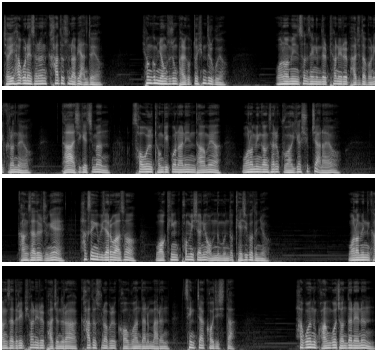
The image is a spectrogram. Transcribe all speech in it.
저희 학원에서는 카드 수납이 안 돼요. 현금 영수증 발급도 힘들고요. 원어민 선생님들 편의를 봐주다 보니 그렇네요. 다 아시겠지만 서울 경기권 아닌 다음에야 원어민 강사를 구하기가 쉽지 않아요. 강사들 중에 학생 비자로 와서 working permission이 없는 분도 계시거든요. 원어민 강사들이 편의를 봐주느라 카드 수납을 거부한다는 말은 생짜 거짓이다. 학원 광고 전단에는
